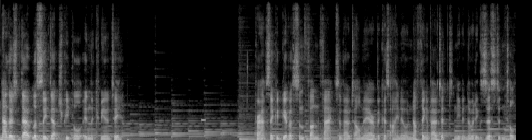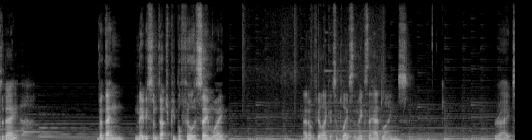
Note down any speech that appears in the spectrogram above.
Now, there's doubtlessly Dutch people in the community. Perhaps they could give us some fun facts about Almere, because I know nothing about it, didn't even know it existed until today. But then, maybe some Dutch people feel the same way. I don't feel like it's a place that makes the headlines. Right,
